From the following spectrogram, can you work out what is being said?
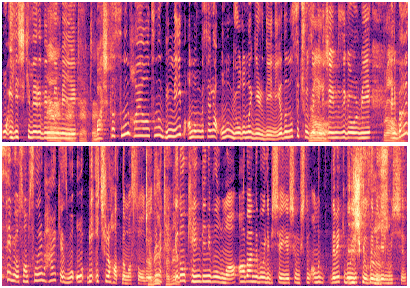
O ilişkileri dinlemeyi, evet, evet, evet. başkasının hayatını dinleyip ama mesela onun yoluna girdiğini ya da nasıl çözebileceğimizi görmeyi. Bravo. Hani ben seviyorsam sanırım herkes bu o bir iç rahatlaması oluyor Tabii, değil mi? tabii. Ya da o kendini bulma. Aa ben de böyle bir şey yaşamıştım ama demek ki böyle İlişki kuruyorsun. çözebilirmişim.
